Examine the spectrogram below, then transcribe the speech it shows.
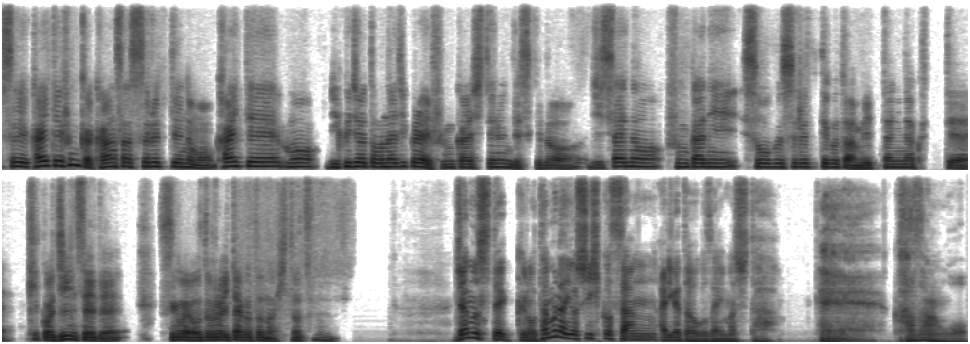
そういう海底噴火観察するっていうのも、海底も陸上と同じくらい噴火してるんですけど、実際の噴火に遭遇するってことはめったになくって、結構人生ですごい驚いたことの一つ。ジャムステックの田村義彦さん、ありがとうございました。へえ、火山を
